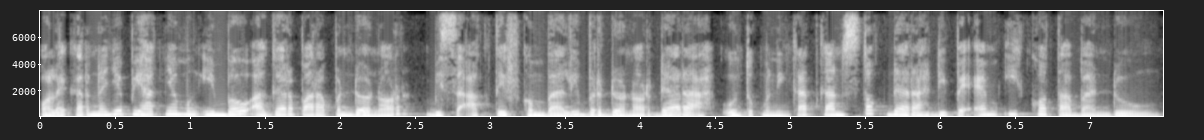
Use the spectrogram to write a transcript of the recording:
Oleh karenanya pihaknya mengimbau agar para pendonor bisa aktif kembali berdonor darah untuk meningkatkan stok darah di PMI Kota Bandung.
